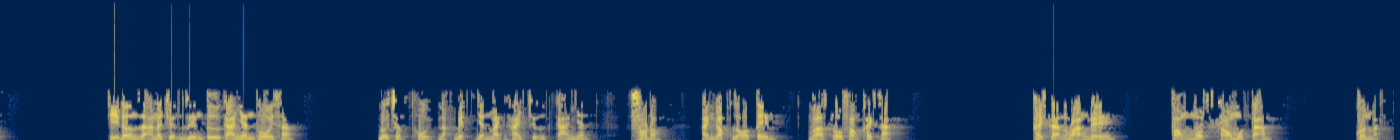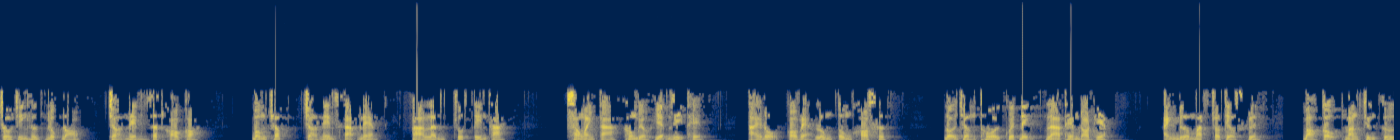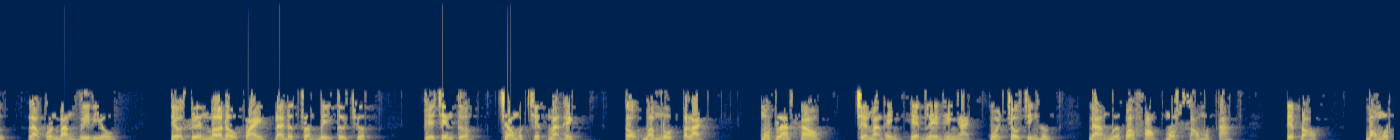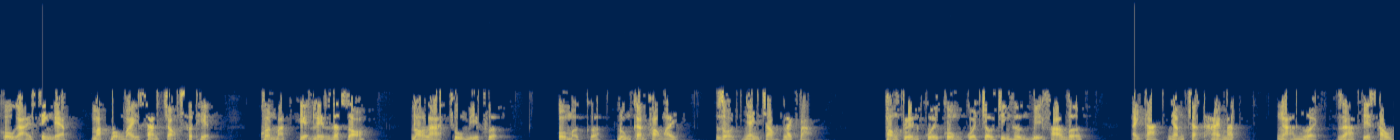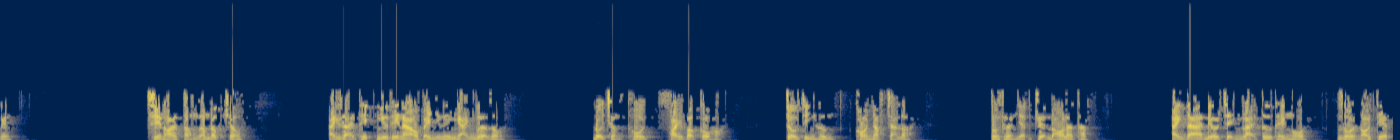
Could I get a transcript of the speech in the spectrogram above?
Chỉ đơn giản là chuyện riêng tư cá nhân thôi sao? Đội trưởng Thôi đặc biệt nhấn mạnh hai chữ cá nhân. Sau đó, anh đọc rõ tên và số phòng khách sạn. Khách sạn Hoàng đế, phòng 1618. Khuôn mặt Châu Chính Hưng lúc đó trở nên rất khó coi. Bỗng chốc trở nên sạm đen, pha lẫn chút tím tái. Xong anh ta không biểu hiện gì thêm, thái độ có vẻ lúng túng khó xử. Đội trưởng Thôi quyết định ra thêm đòn hiệp. Anh đưa mắt cho Tiểu Xuyên, bảo cậu mang chứng cứ là cuốn băng video. Tiểu Xuyên mở đầu quay đã được chuẩn bị từ trước. Phía trên tường treo một chiếc màn hình. Cậu bấm nút play. Một lát sau, trên màn hình hiện lên hình ảnh của Châu Chính Hưng đang bước vào phòng 1618. Tiếp đó, bóng một cô gái xinh đẹp mặc bộ váy sang trọng xuất hiện, khuôn mặt hiện lên rất rõ. Đó là Chu Mỹ Phượng. Cô mở cửa đúng căn phòng ấy, rồi nhanh chóng lách vào. Phòng tuyến cuối cùng của Châu Chính Hưng bị phá vỡ. Anh ta nhắm chặt hai mắt, ngã người ra phía sau ghế. Xin hỏi Tổng Giám đốc Châu, anh giải thích như thế nào về những hình ảnh vừa rồi? Đội trưởng Thôi xoáy vào câu hỏi. Châu Chính Hưng khó nhọc trả lời. Tôi thừa nhận chuyện đó là thật. Anh ta điều chỉnh lại tư thế ngồi, rồi nói tiếp.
